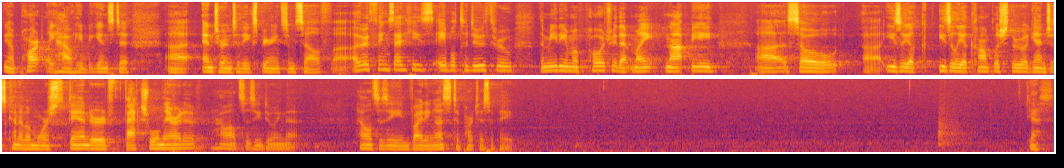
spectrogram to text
you know partly how he begins to uh, enter into the experience himself. Uh, other things that he's able to do through the medium of poetry that might not be uh, so uh, easily easily accomplished through again just kind of a more standard factual narrative. How else is he doing that? How else is he inviting us to participate? Yes.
